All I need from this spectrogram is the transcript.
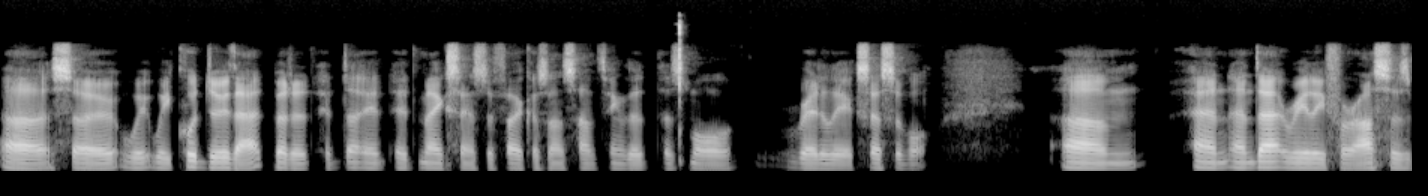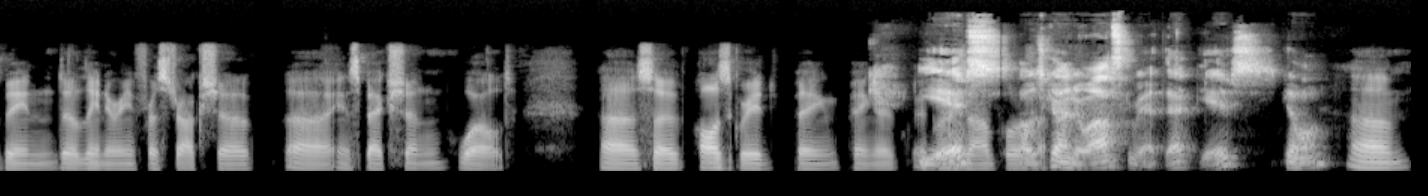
Uh, so we, we could do that, but it, it, it makes sense to focus on something that, that's more readily accessible. Um, and and that really for us has been the linear infrastructure uh, inspection world. Uh, so Ausgrid being being a, a yes, example. I was going to ask about that. Yes, go on. Um,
